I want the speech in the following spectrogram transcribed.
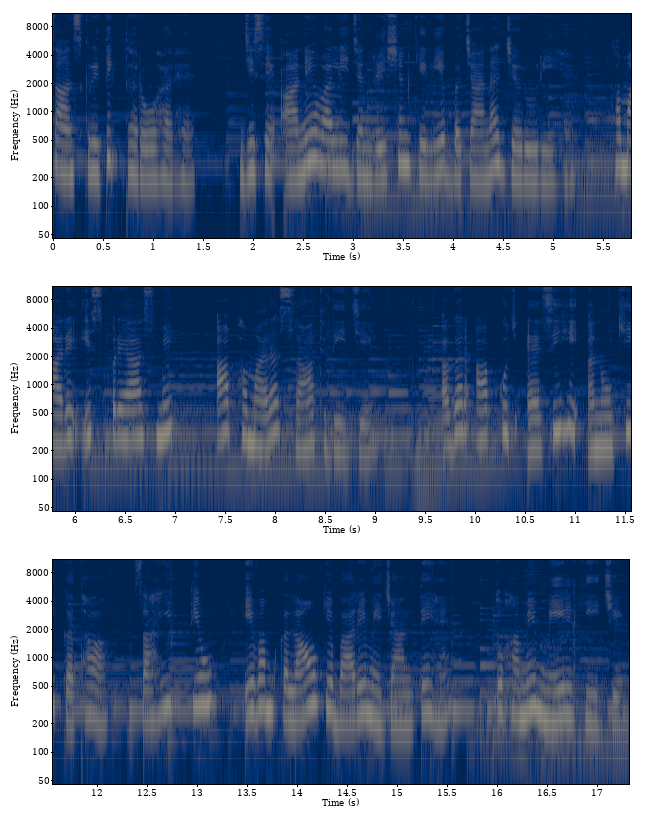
सांस्कृतिक धरोहर है, जिसे आने वाली जनरेशन के लिए बचाना ज़रूरी है। हमारे इस प्रयास में आप हमारा साथ दीजिए। अगर आप कुछ ऐसी ही अनोखी कथा, साहित्यों एवं कलाओं के बारे में जानते हैं तो हमें मेल कीजिए।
